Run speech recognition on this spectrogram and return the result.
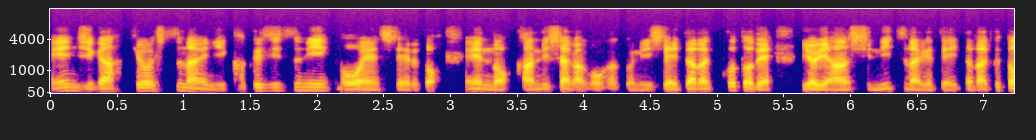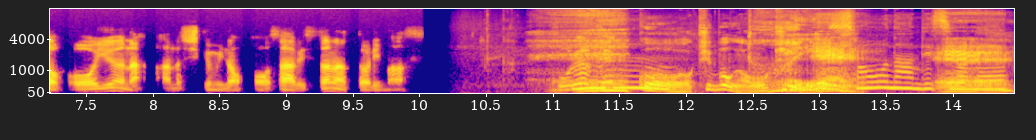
園児が教室内に確実に登園していると、園の管理者がご確認していただくことで、より安心につなげていただくというようなあの仕組みのおサービスとなっております。これは結構規模が大きいね。そうなんですよね、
